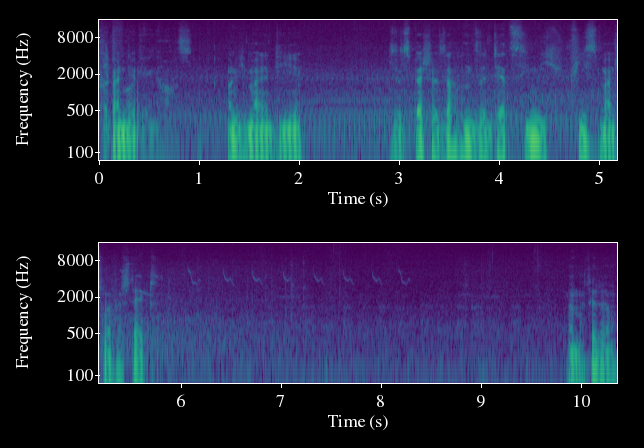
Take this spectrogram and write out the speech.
But meine, die-. Und ich meine, die diese Special-Sachen sind ja ziemlich fies manchmal versteckt. Was macht der da?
